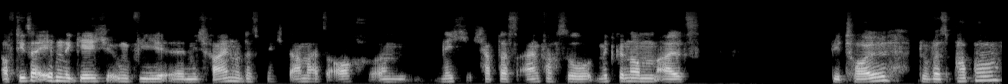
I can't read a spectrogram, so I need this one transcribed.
auf dieser Ebene gehe ich irgendwie äh, nicht rein und das bin ich damals auch ähm, nicht. Ich habe das einfach so mitgenommen als, wie toll, du wirst Papa.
